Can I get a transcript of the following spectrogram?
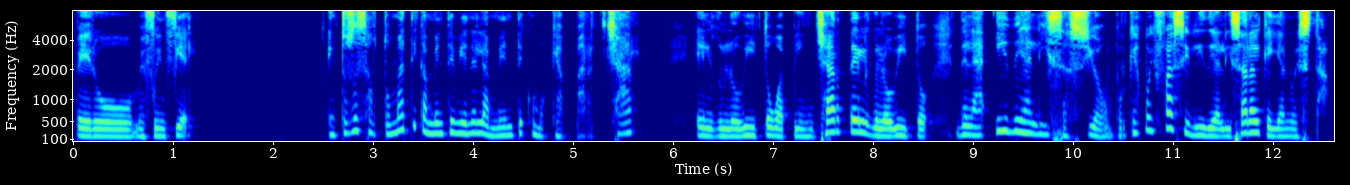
pero me fue infiel. Entonces automáticamente viene la mente como que a parchar el globito o a pincharte el globito de la idealización, porque es muy fácil idealizar al que ya no está.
